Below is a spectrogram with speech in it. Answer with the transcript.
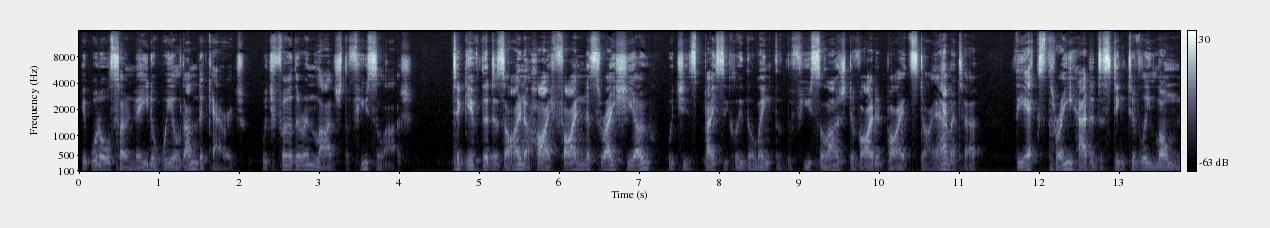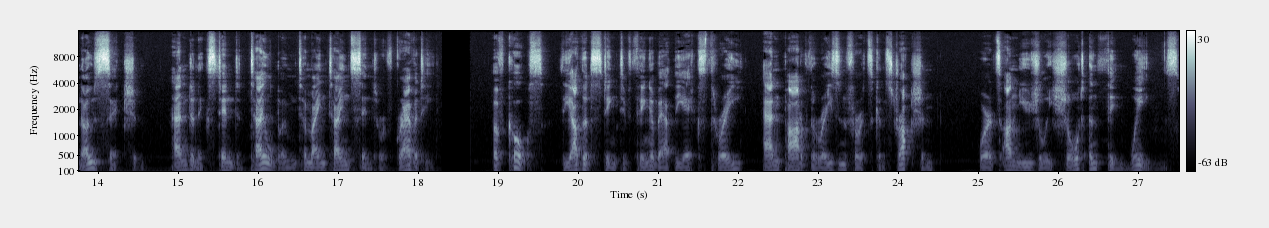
it would also need a wheeled undercarriage, which further enlarged the fuselage. To give the design a high fineness ratio, which is basically the length of the fuselage divided by its diameter, the X3 had a distinctively long nose section and an extended tail boom to maintain centre of gravity. Of course, the other distinctive thing about the X3 and part of the reason for its construction were its unusually short and thin wings.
